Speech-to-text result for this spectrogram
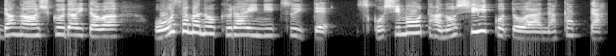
だが宿題太は王様の位について少しも楽しいことはなかった。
